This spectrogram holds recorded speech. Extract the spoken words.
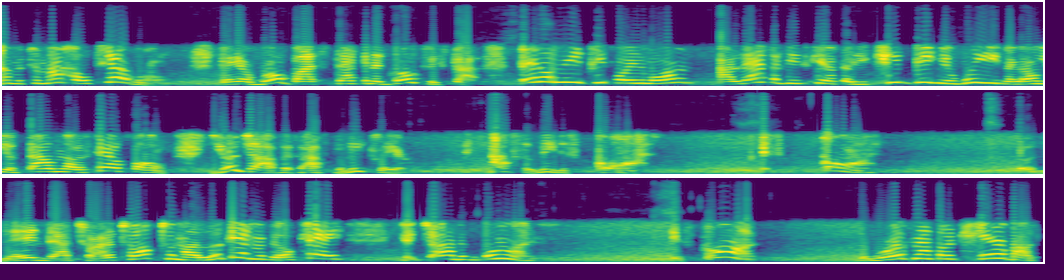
coming to my hotel room. They got robots stacking the grocery stock. They don't need people anymore. I laugh at these kids. Say, you keep being your weave and on your thousand dollar cell phone. Your job is obsolete, Claire. Obsolete. It's gone. It's gone. So they, I try to talk to them. I look at them and say, okay, your job is gone. It's gone. The world's not going to care about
